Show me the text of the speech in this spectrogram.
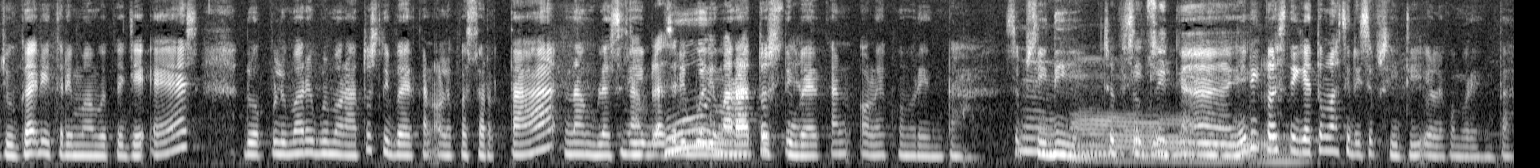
juga diterima BPJS, 25.500 dibayarkan oleh peserta, 16.500 16.500 dibayarkan oleh pemerintah. Subsidi. Oh. Subsidi. Nah, jadi kelas 3 itu masih disubsidi oleh pemerintah.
